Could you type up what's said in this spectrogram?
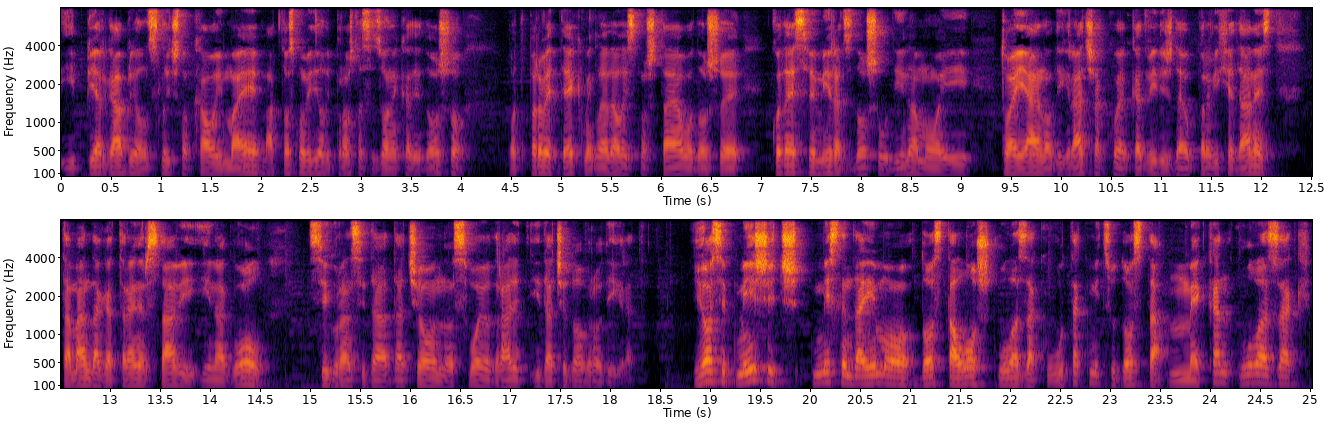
i Pierre Gabriel slično kao i Mae, a to smo vidjeli prošle sezone kad je došao od prve tekme, gledali smo šta je ovo, došao je, ko da je Svemirac došao u Dinamo i to je jedan od igrača koje kad vidiš da je u prvih 11, taman da ga trener stavi i na gol, siguran si da, da će on svoj odraditi i da će dobro odigrati. Josip Mišić, mislim da je imao dosta loš ulazak u utakmicu, dosta mekan ulazak,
